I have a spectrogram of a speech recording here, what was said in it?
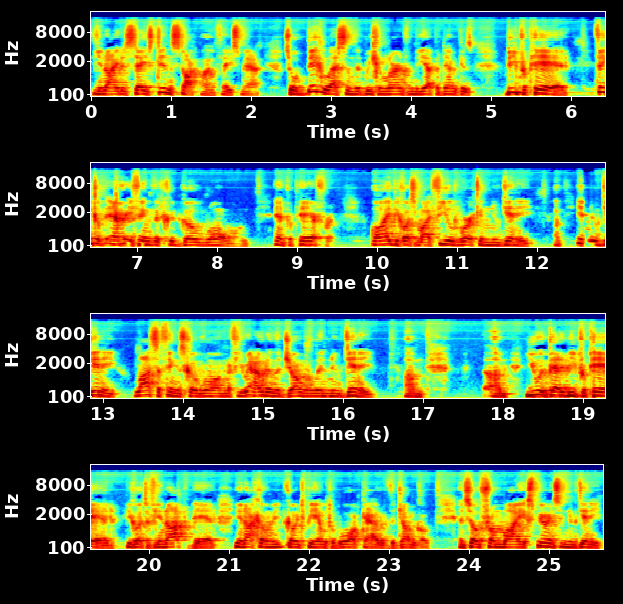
The United States didn't stockpile face masks. So a big lesson that we can learn from the epidemic is be prepared. Think of everything that could go wrong and prepare for it. I, because of my field work in New Guinea, um, in New Guinea, lots of things go wrong. And if you're out in the jungle in New Guinea, um, um, you would better be prepared because if you're not prepared, you're not going to, be, going to be able to walk out of the jungle. And so, from my experience in New Guinea,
